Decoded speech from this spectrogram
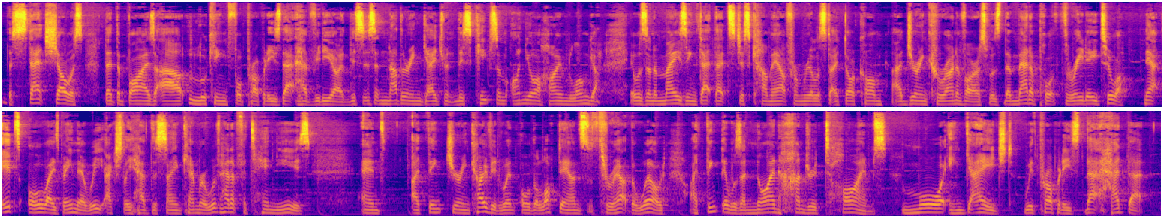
The stats show us that the buyers are looking for properties that have video. This is another engagement. This keeps them on your home longer. It was an amazing stat that's just come out from realestate.com uh, during coronavirus was the Matterport 3D tour. Now, it's always been there. We actually have the same camera. We've had it for 10 years. And I think during COVID, when all the lockdowns throughout the world, I think there was a 900 times more engaged with properties that had that.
